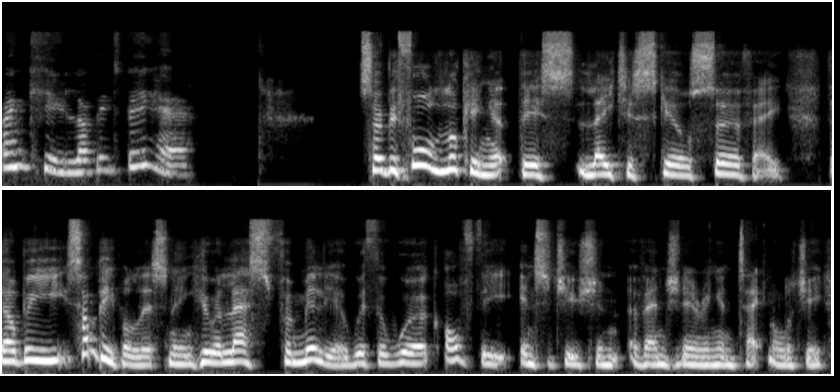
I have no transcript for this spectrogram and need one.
Thank you. Lovely to be here. So, before looking at this latest skills survey, there'll be some people listening who are less familiar with the work of the Institution of Engineering and Technology.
